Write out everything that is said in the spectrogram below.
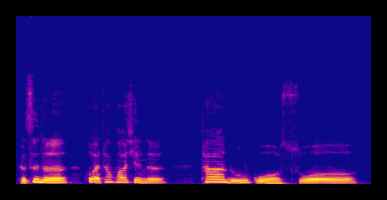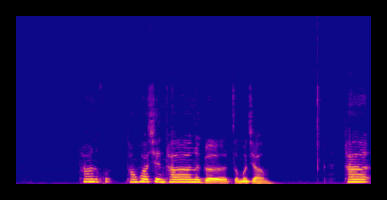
可是呢，后来他发现呢，他如果说他他发现他那个怎么讲，他。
